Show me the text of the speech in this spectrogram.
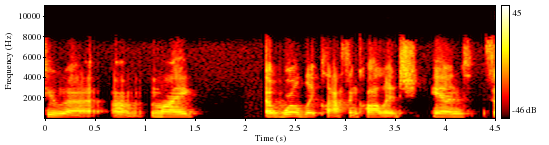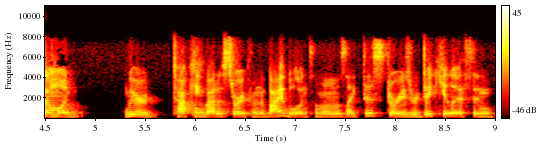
to uh, um, my a world lit class in college and someone we were talking about a story from the bible and someone was like this story is ridiculous and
